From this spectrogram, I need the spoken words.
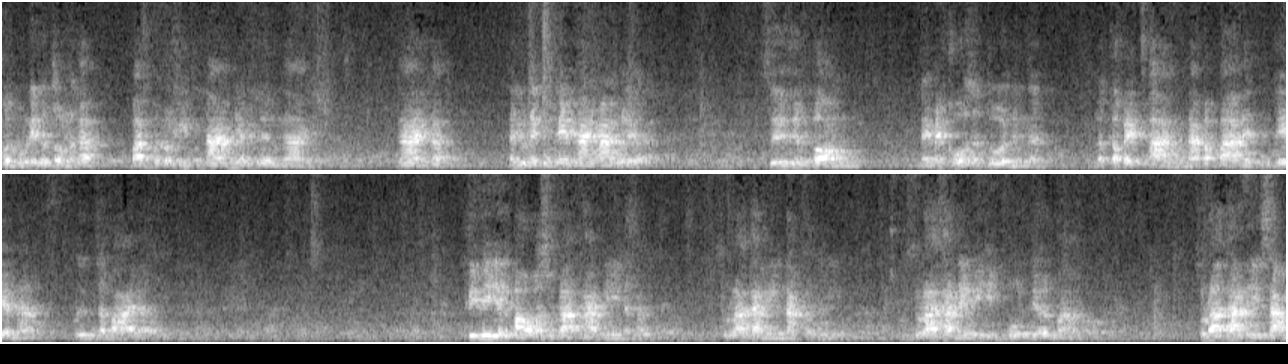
คนผมเรียนตรงๆนะครับ บางคนก็คิดน้ำเนี่ยเป็นเรื่องง่าย ง่ายครับ ถ้าอยู่ในกรุงเทพง่ายมากเลยอะซื้อเครื่องกรองในแมคโครสักตัวหนึ่งอะแล้วก็ไปผ่านน้ำประปาในกรุงเทพนะดื่มสบายแล้ว ที่นี่ยังเบากว่าสุราษฎร์ธานีนะครับ สุราษฎร์ธานีหนักกว่านี้ สุราษฎร์ธานีนี่หินปูนเยอะมาก สุราษฎร์ธานีสาม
